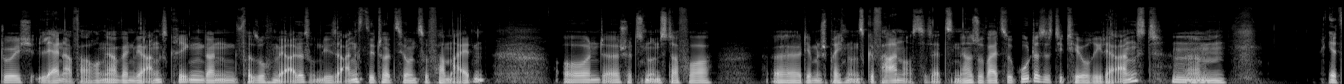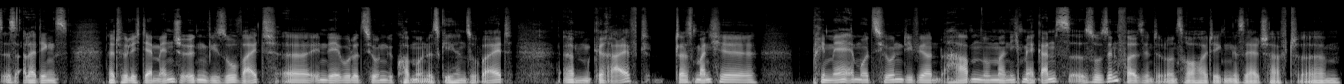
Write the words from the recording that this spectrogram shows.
durch Lernerfahrung. Ja, wenn wir Angst kriegen, dann versuchen wir alles, um diese Angstsituation zu vermeiden und äh, schützen uns davor, äh, dementsprechend uns Gefahren auszusetzen. Ja, soweit so gut, das ist die Theorie der Angst. Mhm. Ähm, jetzt ist allerdings natürlich der Mensch irgendwie so weit äh, in der Evolution gekommen und das Gehirn so weit ähm, gereift, dass manche Primäremotionen, die wir haben, nun mal nicht mehr ganz äh, so sinnvoll sind in unserer heutigen Gesellschaft. Ähm,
